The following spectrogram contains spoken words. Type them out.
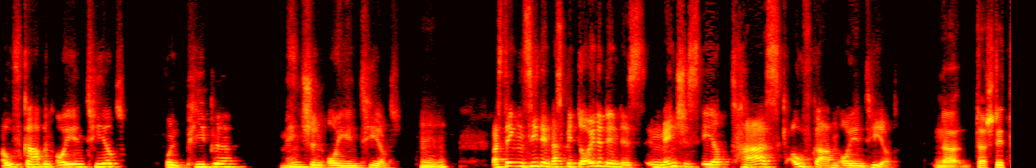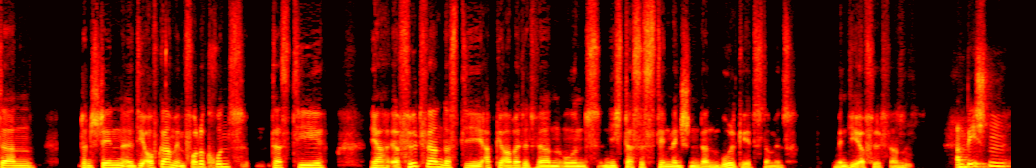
aufgabenorientiert und People, menschenorientiert. Mhm. Was denken Sie denn, was bedeutet denn das? Ein Mensch ist eher Task, aufgabenorientiert. Na, da steht dann dann stehen äh, die Aufgaben im Vordergrund, dass die ja, erfüllt werden, dass die abgearbeitet werden und nicht, dass es den Menschen dann wohl geht damit, wenn die erfüllt werden. Am besten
